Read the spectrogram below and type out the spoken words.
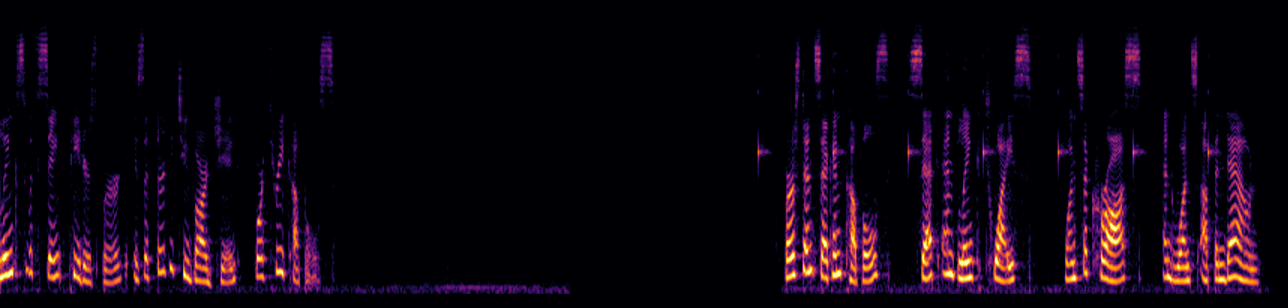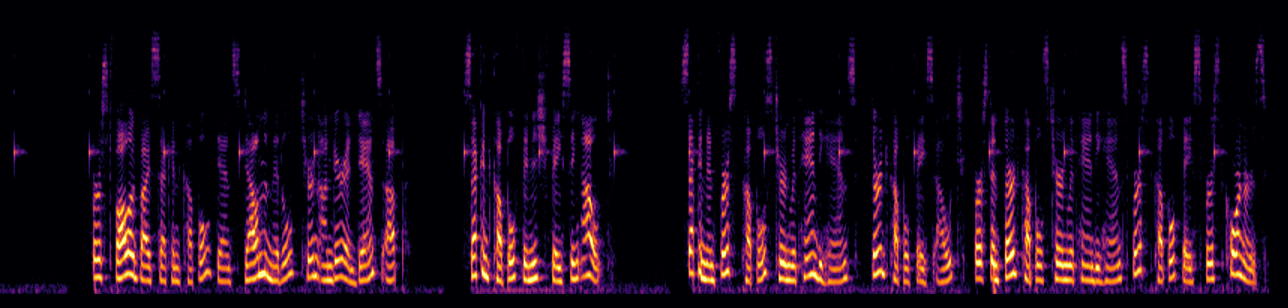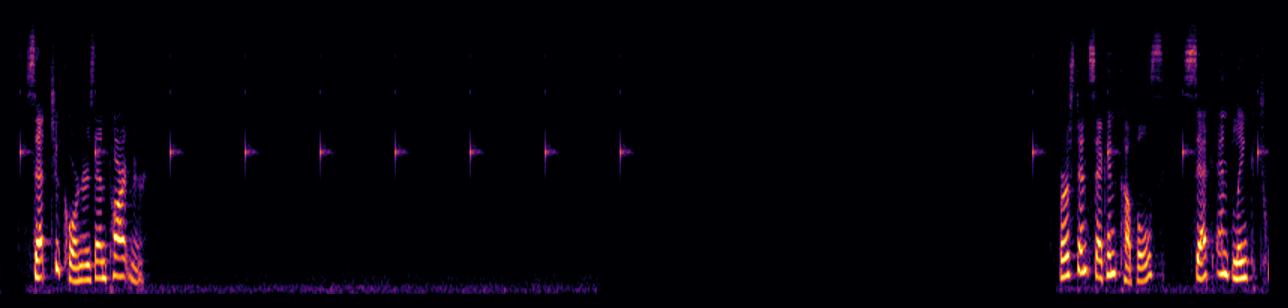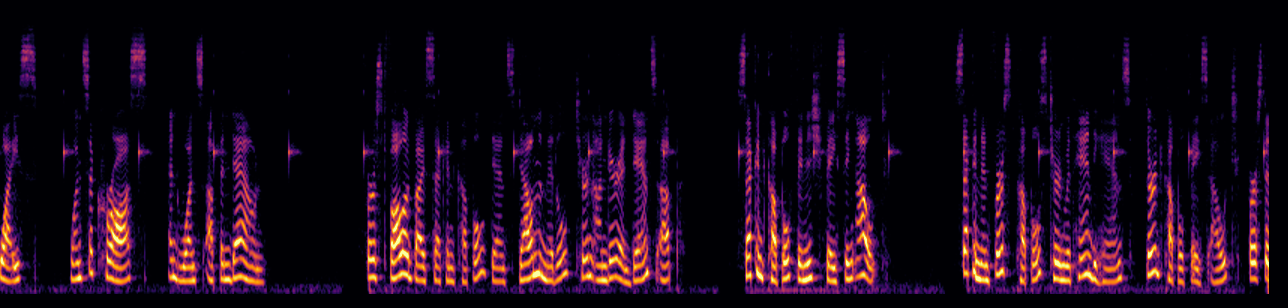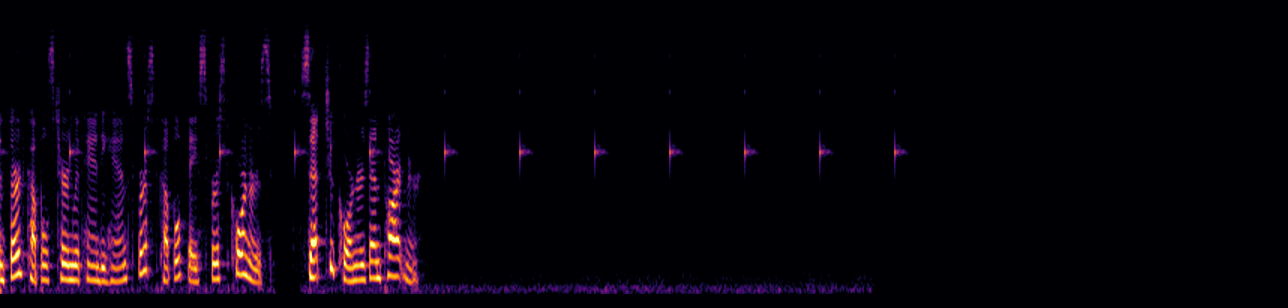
Links with St. Petersburg is a 32 bar jig for three couples. First and second couples set and link twice, once across and once up and down. First followed by second couple, dance down the middle, turn under and dance up. Second couple finish facing out. Second and first couples turn with handy hands, third couple face out. First and third couples turn with handy hands, first couple face first corners. Set to corners and partner. First and second couples set and link twice, once across and once up and down. First followed by second couple, dance down the middle, turn under and dance up. Second couple finish facing out. Second and first couples turn with handy hands, third couple face out. First and third couples turn with handy hands, first couple face first corners. Set to corners and partner.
